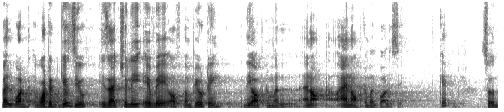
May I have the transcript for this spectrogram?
Well, what, what it gives you is actually a way of computing the optimal an, an optimal policy. Okay. So,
